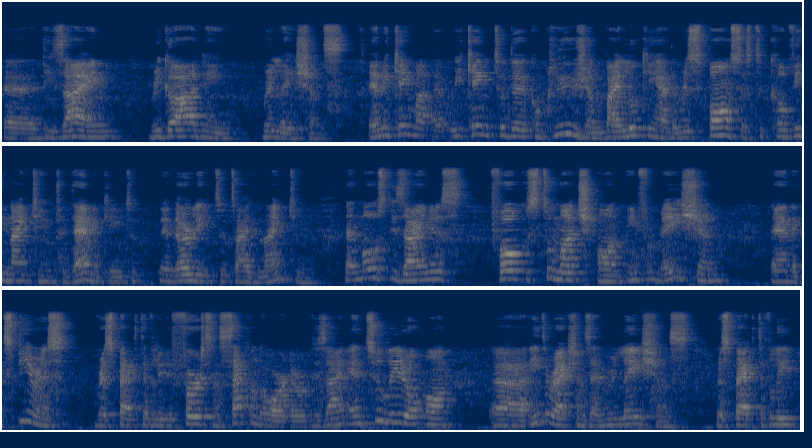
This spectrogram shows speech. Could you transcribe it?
uh, design regarding relations. And we came, uh, we came to the conclusion by looking at the responses to COVID-19 pandemic in, in early 2019 that most designers focus too much on information and experience respectively the first and second order of design and too little on uh, interactions and relations, respectively,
